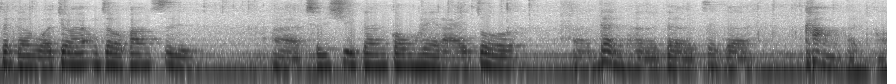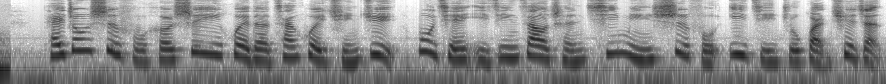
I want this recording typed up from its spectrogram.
这个我就要用这种方式呃持续跟工会来做呃任何的这个抗衡哈。”台中市府和市议会的参会群聚，目前已经造成七名市府一级主管确诊，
